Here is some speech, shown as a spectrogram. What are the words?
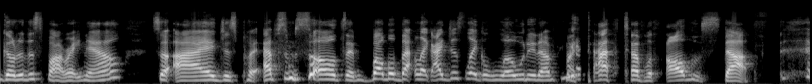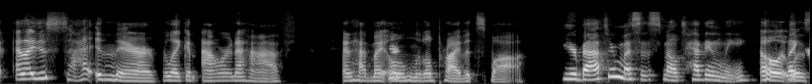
go to the spa right now. So I just put Epsom salts and bubble bath. Like I just like loaded up my bathtub with all the stuff. And I just sat in there for like an hour and a half and had my Sure. own little private spa. Your bathroom must have smelled heavenly. Oh, it Like, was,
